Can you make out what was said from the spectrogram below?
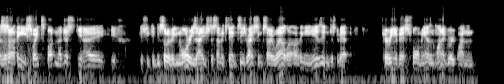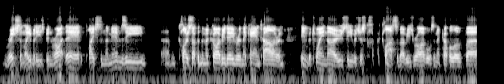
as I said, I think he's sweet spot, and I just you know. Because you can sort of ignore his age to some extent because he's racing so well. I think he is in just about career best form. He hasn't won a Group One recently, but he's been right there, placed in the Memsie, um, close up in the Makybe Diva and the Cantala, and in between those, he was just a class above his rivals in a couple of uh,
